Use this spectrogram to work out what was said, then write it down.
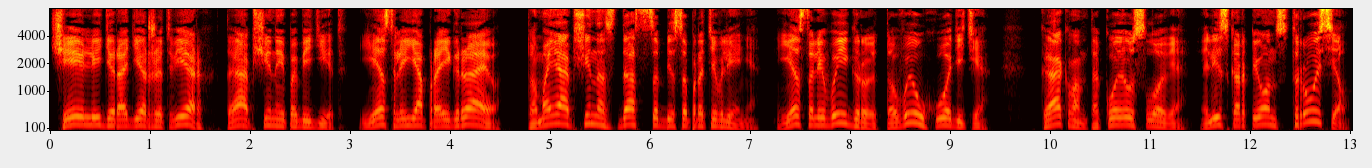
Чей лидер одержит верх, та община и победит. Если я проиграю, то моя община сдастся без сопротивления. Если выиграю, то вы уходите. Как вам такое условие? Или Скорпион струсил?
